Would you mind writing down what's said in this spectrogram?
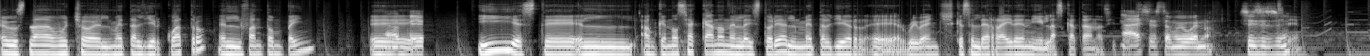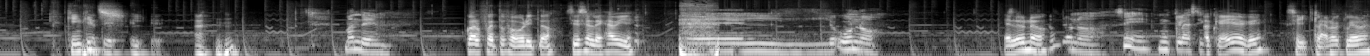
me gusta mucho el Metal Gear 4, el Phantom Pain. Eh, Ah, Y este, el, aunque no sea canon en la historia, el Metal Gear eh, Revenge, que es el de Raiden y las katanas. Y todo. Ah, ese está muy bueno. Sí, sí, sí. Sí. El- el- ah, ujú. Mande. ¿cuál fue tu favorito? Sí, es el de Javi. El 1. El uno. Uno. Sí, un clásico. Ok, ok. Sí, claro, claro.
